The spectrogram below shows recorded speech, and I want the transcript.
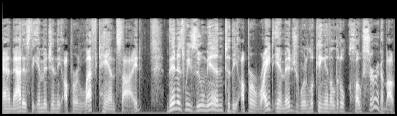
And that is the image in the upper left hand side. Then as we zoom in to the upper right image, we're looking in a little closer at about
